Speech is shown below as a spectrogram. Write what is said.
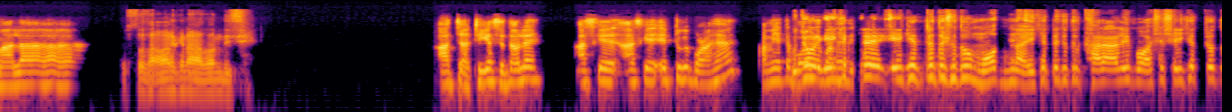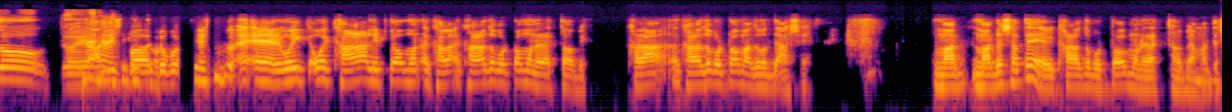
মালা উস্তাদ আমার এখানে আজান দিছে আচ্ছা ঠিক আছে। তাহলে আজকে আজকে একটুকে পড়া হ্যাঁ? আমি একটা হুজুর এই ক্ষেত্রে এই ক্ষেত্রে তো শুধু মদ না এই ক্ষেত্রে যদি খাড়া আলিফও আসে সেই ক্ষেত্রে তো হ্যাঁ, হ্যাঁ, আলিফ বা জবর এ, ওই ওই খাড়া মনে খাড়া জবরটাও মনে রাখতে হবে। খাড়া খাড়া জবরটাও মাঝে মধ্যে আসে। মাদ- মাদের সাথে ওই খাড়া জবরটাও মনে রাখতে হবে আমাদের।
